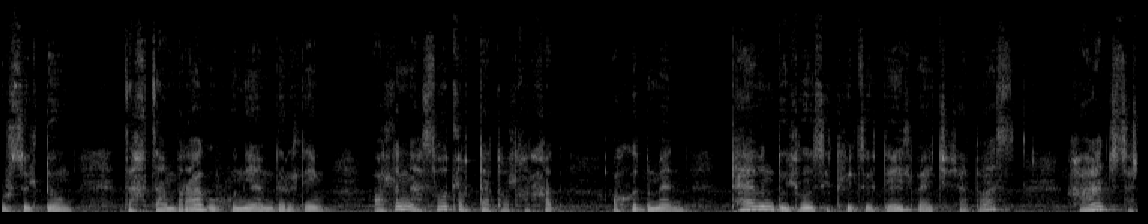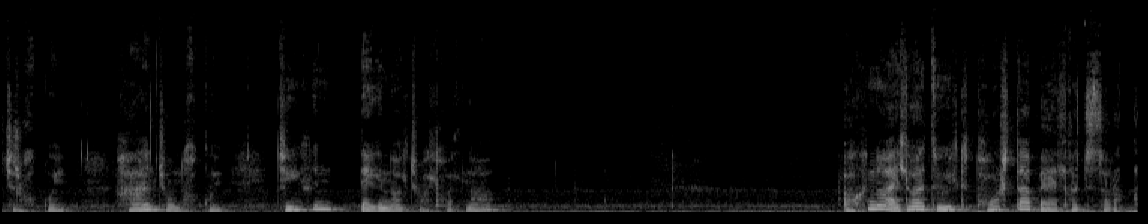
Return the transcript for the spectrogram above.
өрсөлдөөн зах замбраагүй хүний амьдралын олон асуудлуудтай тулгархад охид маань тайван дүлгөөн сэтгэл зүйтэй л байж чадвас хаанч цочрохгүй хаанч унахгүй жинхэнэ дагнолж болох болно. Охиноо аливаа зүйлд тууштай байлгаж сурга.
